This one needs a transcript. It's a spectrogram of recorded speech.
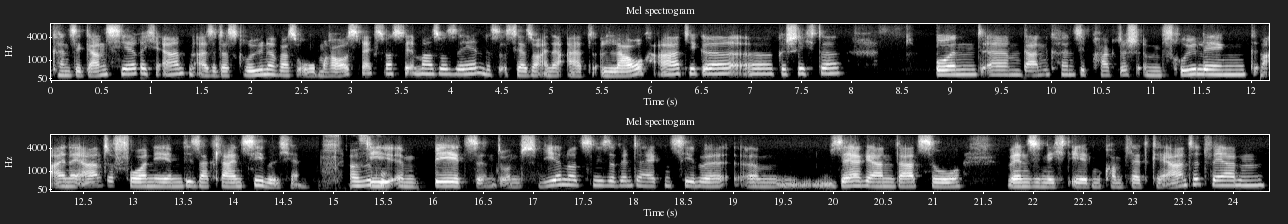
können Sie ganzjährig ernten. Also das Grüne, was oben rauswächst, was wir immer so sehen, das ist ja so eine Art lauchartige äh, Geschichte. Und ähm, dann können Sie praktisch im Frühling eine Ernte vornehmen dieser kleinen Zwiebelchen, also die im Beet sind. Und wir nutzen diese Winterheckenzwiebel ähm, sehr gern dazu, wenn sie nicht eben komplett geerntet werden,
